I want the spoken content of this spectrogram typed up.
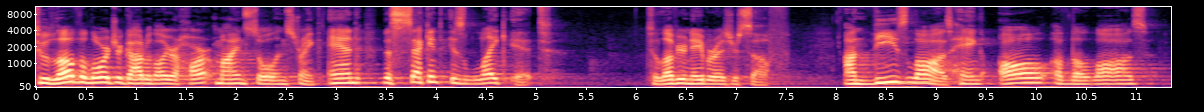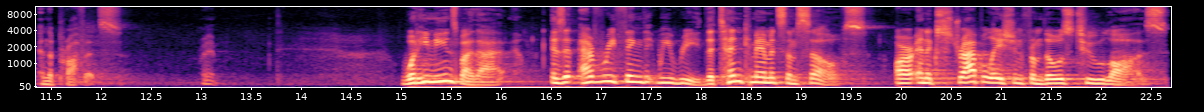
To love the Lord your God with all your heart, mind, soul, and strength. And the second is like it to love your neighbor as yourself. On these laws hang all of the laws and the prophets. Right? What he means by that is that everything that we read, the Ten Commandments themselves, are an extrapolation from those two laws.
